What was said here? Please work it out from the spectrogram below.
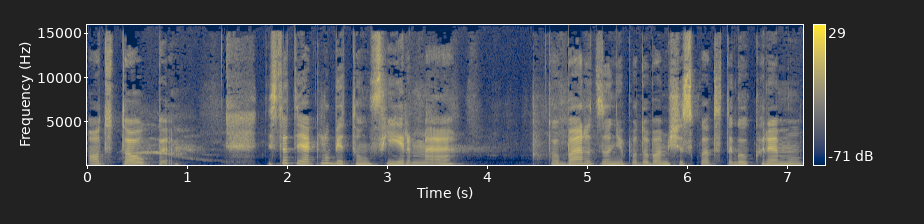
od Taupy. Niestety, jak lubię tą firmę, to bardzo nie podoba mi się skład tego kremu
